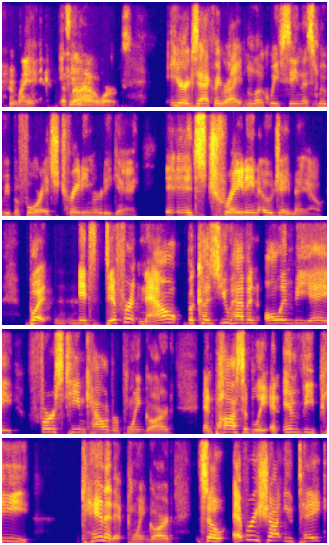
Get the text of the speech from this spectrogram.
like that's not how it works. You're exactly right. And look, we've seen this movie before. It's trading Rudy Gay. It's trading OJ Mayo, but mm-hmm. it's different now because you have an all NBA first team caliber point guard and possibly an MVP candidate point guard. So every shot you take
